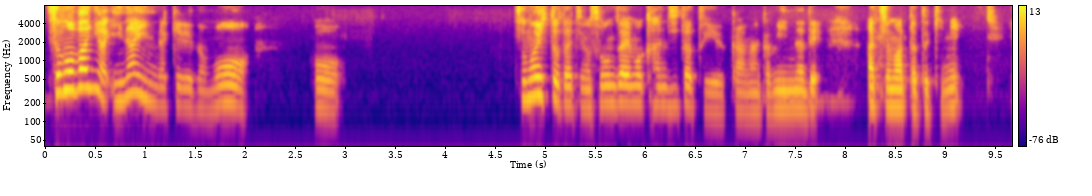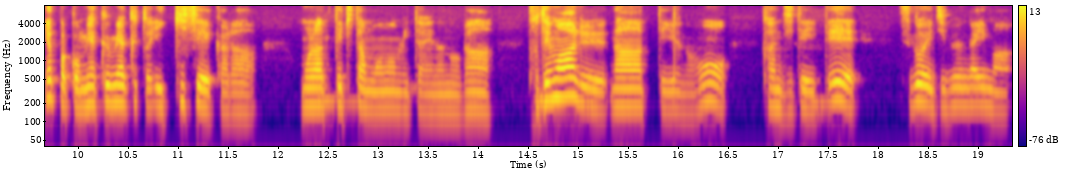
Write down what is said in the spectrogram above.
その場にはいないんだけれども、こう、その人たちの存在も感じたというか、なんかみんなで集まった時に、やっぱこう脈々と一期生からもらってきたものみたいなのが、とてもあるなっていうのを感じていて、すごい自分が今、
